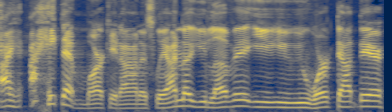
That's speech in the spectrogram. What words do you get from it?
I, I hate that market. Honestly, I know you love it. You, you, you worked out there.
